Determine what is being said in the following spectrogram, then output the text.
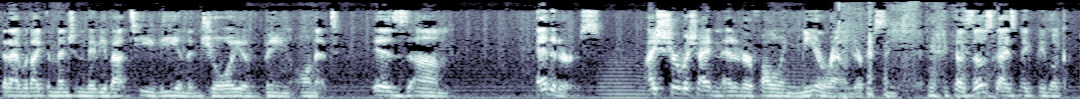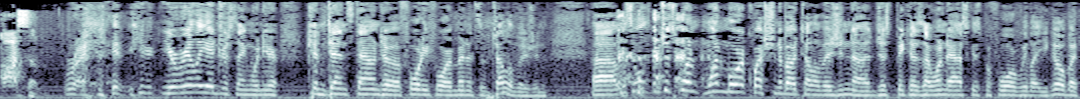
that I would like to mention, maybe about TV and the joy of being on it, is um, editors. I sure wish I had an editor following me around every single day because those guys make me look awesome. Right. You're, you're really interesting when you're condensed down to 44 minutes of television. Uh, so just one, one more question about television, uh, just because I wanted to ask this before we let you go. But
